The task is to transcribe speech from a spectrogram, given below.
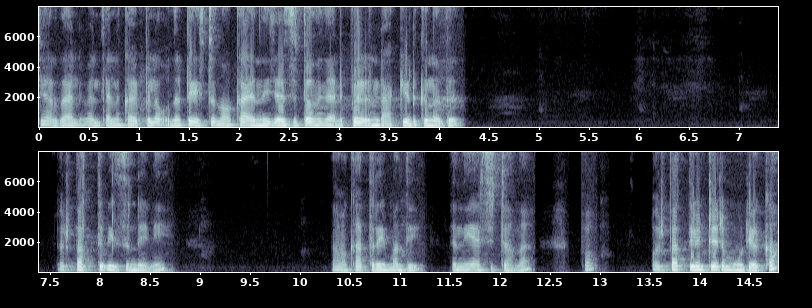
ചെറുതായാലും വലുതായാലും കുഴപ്പമില്ല. ഒന്ന് ടേസ്റ്റ് നോക്കാം എന്ന് വിചാരിച്ചിട്ടാണ് ഞാനിപ്പോൾ ഉണ്ടാക്കിയെടുക്കുന്നത് ഒരു പത്ത് പീസ് ഉണ്ട് ഇനി. നമുക്ക് അത്രയും മതി എന്ന് വിചാരിച്ചിട്ടാണ്. അപ്പോൾ ഒരു പത്ത് മിനിറ്റ് വരെ മൂടി വെക്കാം.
